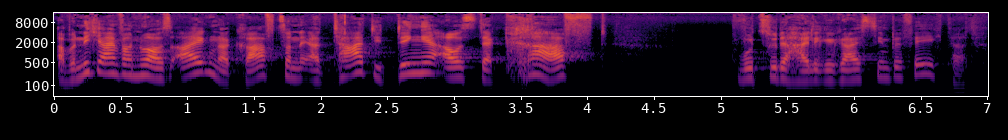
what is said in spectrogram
aber nicht einfach nur aus eigener Kraft, sondern er tat die Dinge aus der Kraft, wozu der Heilige Geist ihn befähigt hat.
